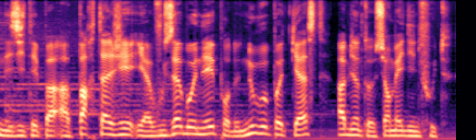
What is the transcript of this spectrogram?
N'hésitez pas à partager et à vous abonner pour de nouveaux podcasts. A bientôt sur Made in Foot.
